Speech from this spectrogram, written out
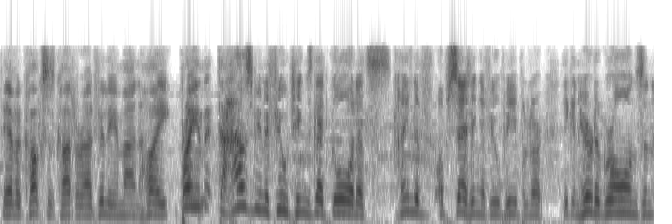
David Cox has caught Rathvilly a man high. Brian, there has been a few things let go that's kind of upsetting a few people. There, you can hear the groans in,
